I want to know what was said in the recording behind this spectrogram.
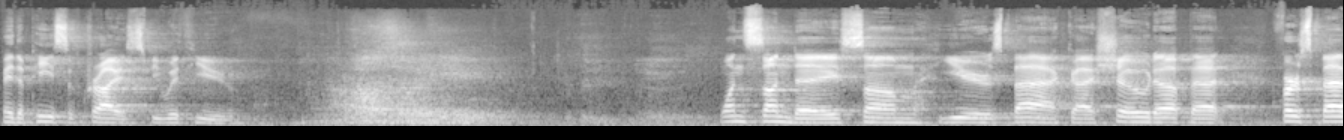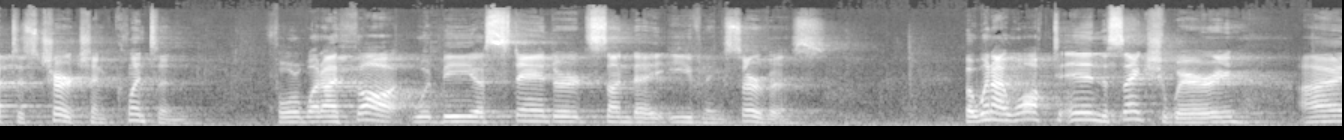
May the peace of Christ be with you. One Sunday, some years back, I showed up at First Baptist Church in Clinton for what I thought would be a standard Sunday evening service. But when I walked in the sanctuary, I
